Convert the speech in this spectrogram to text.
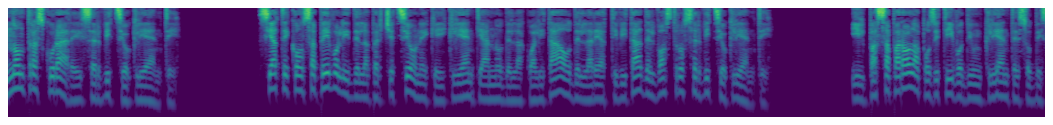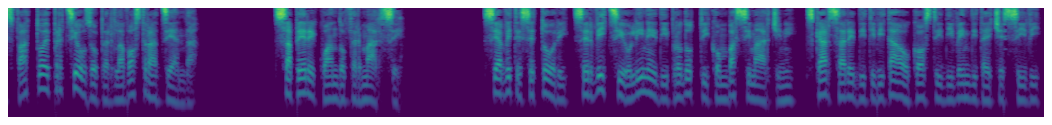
Non trascurare il servizio clienti. Siate consapevoli della percezione che i clienti hanno della qualità o della reattività del vostro servizio clienti. Il passaparola positivo di un cliente soddisfatto è prezioso per la vostra azienda. Sapere quando fermarsi. Se avete settori, servizi o linee di prodotti con bassi margini, scarsa redditività o costi di vendita eccessivi,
